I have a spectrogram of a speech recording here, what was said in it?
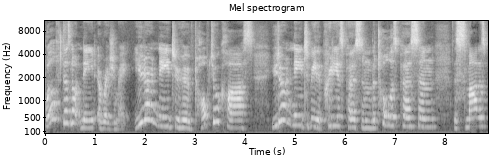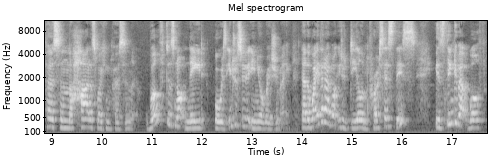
Wealth does not need a resume. You don't need to have topped your class. You don't need to be the prettiest person, the tallest person, the smartest person, the hardest working person. Wealth does not need or is interested in your resume. Now the way that I want you to deal and process this is think about wealth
